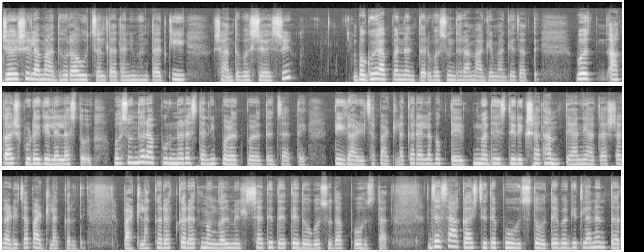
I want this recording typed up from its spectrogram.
जयश्रीला माधवराव उचलतात आणि म्हणतात की शांत बस जयश्री. बघूया आपण नंतर वसुंधरा मागे मागे जाते. व आकाश पुढे गेलेला असतो. वसुंधरा पूर्ण रस्त्याने पळत पळतच जाते. ती गाडीचा पाठलाग करायला बघते. मध्येच ती रिक्षा थांबते आणि आकाशच्या गाडीचा पाठलाग करते. पाठलाग करत करत मंगल मिल्सच्या तिथे ते दोघंसुद्धा पोहोचतात. जसं आकाश तिथे पोहोचतो ते बघितल्यानंतर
